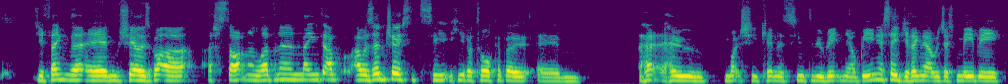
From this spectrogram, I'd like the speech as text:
Do you think that um, Shelley's got a, a starting eleven in mind? I, I, was interested to see, hear her talk about um, how much she kind of seemed to be rating the Albania side. Do you think that was just maybe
